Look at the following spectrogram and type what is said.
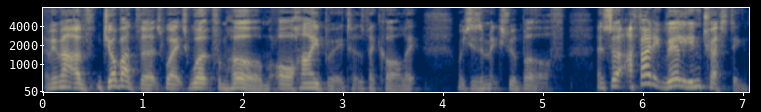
and the amount of job adverts where it's work from home or hybrid, as they call it, which is a mixture of both. And so I find it really interesting.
